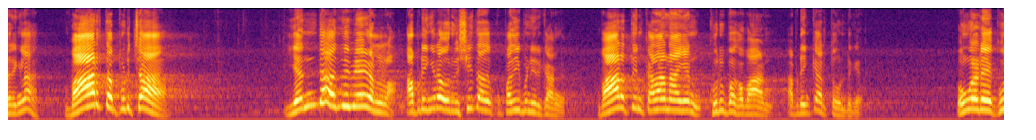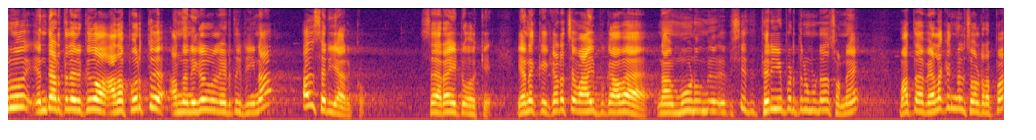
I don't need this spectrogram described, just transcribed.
சரிங்களா? வார்த்தை பிடிச்சா எந்த இதுவே விடலாம் அப்படிங்கிற ஒரு விஷயத்தை அதுக்கு பதிவு பண்ணியிருக்காங்க. வாரத்தின் கதாநாயகன் குரு பகவான் அப்படிங்கிற அர்த்தம் உண்டுங்க. உங்களுடைய குரு எந்த இடத்துல இருக்குதோ அதை பொறுத்து அந்த நிகழ்வுகள் எடுத்துக்கிட்டிங்கன்னா அது சரியாக இருக்கும். சரி ரைட் ஓகே எனக்கு கிடைச்ச வாய்ப்புக்காக நான் மூணு விஷயத்தை தெரியப்படுத்தணும்னு தான் சொன்னேன். மற்ற விளக்கங்கள் சொல்கிறப்ப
